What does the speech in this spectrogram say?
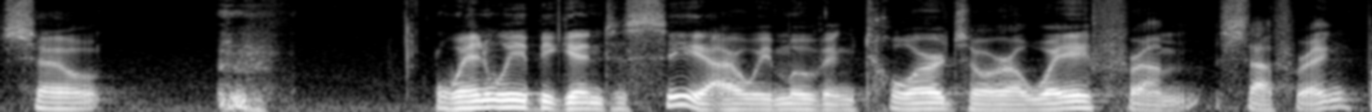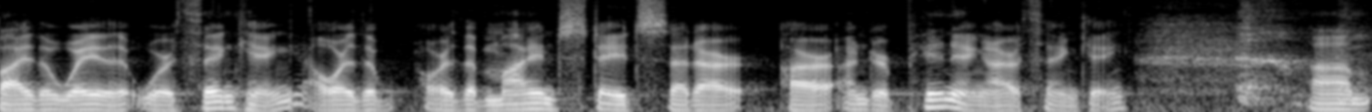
So when we begin to see are we moving towards or away from suffering by the way that we're thinking or the, or the mind states that are, are underpinning our thinking, um,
